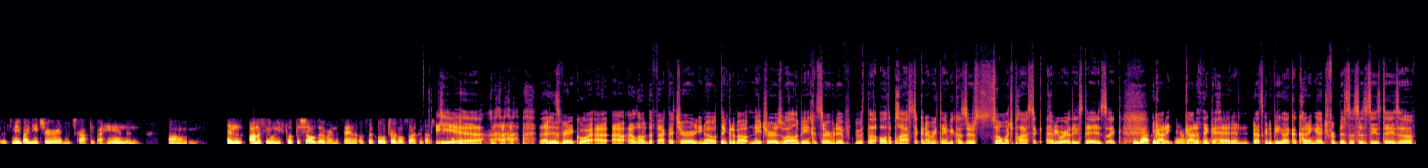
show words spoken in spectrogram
it's made by nature and it's crafted by hand and um and honestly, when you flip the shells over in the sand, it looks like little turtles. So I think that's yeah, cool. that is very cool. I, I I love the fact that you're you know thinking about nature as well and being conservative with the, all the plastic and everything because there's so much plastic everywhere these days. Like exactly. you gotta yeah. gotta think ahead, and that's going to be like a cutting edge for businesses these days of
